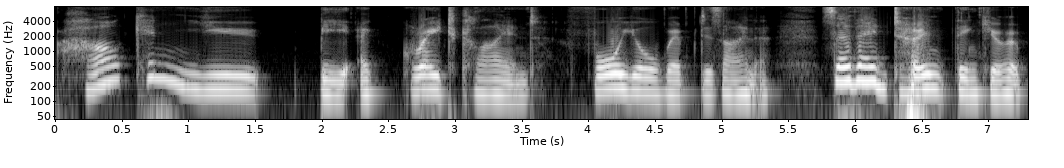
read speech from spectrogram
How can you be a great client for your web designer so they don't think you're a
